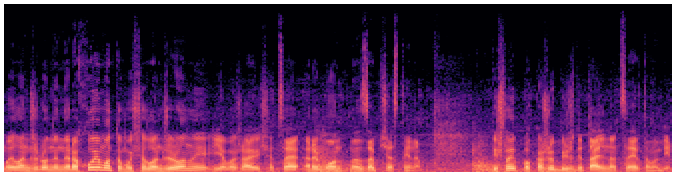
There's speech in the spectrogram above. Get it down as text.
Ми лонжерони не рахуємо, тому що лонжерони, я вважаю, що це ремонтна запчастина. Пішли, покажу більш детально цей автомобіль.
